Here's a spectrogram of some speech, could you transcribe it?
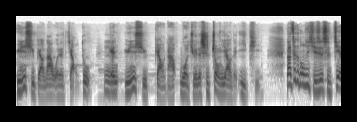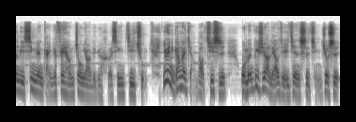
允许表达我的角度，跟允许表达我觉得是重要的议题。那这个东西其实是建立信任感一个非常重要的一个核心基础，因为你刚才讲到，其实我们必须要了解一件事情，就是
